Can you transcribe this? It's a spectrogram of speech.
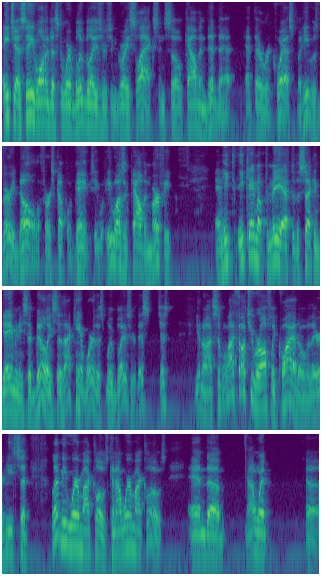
HSE uh, wanted us to wear blue blazers and gray slacks, and so Calvin did that at their request. But he was very dull the first couple of games. He he wasn't Calvin Murphy, and he he came up to me after the second game and he said, "Bill," he says, "I can't wear this blue blazer. This just." You know, I said, Well, I thought you were awfully quiet over there. He said, let me wear my clothes. Can I wear my clothes? And uh, I went uh,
